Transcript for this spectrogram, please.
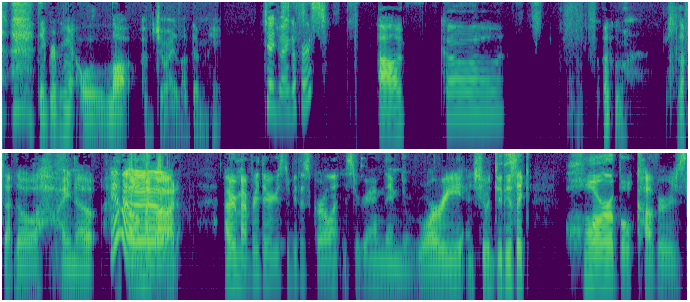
they bring a lot of joy. I love them. Joe, do you want to go first? I'll go. Oh, love that little high note. Oh my god. I remember there used to be this girl on Instagram named Rory, and she would do these like horrible covers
